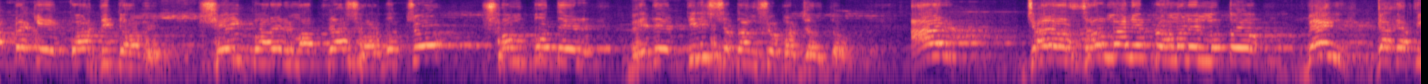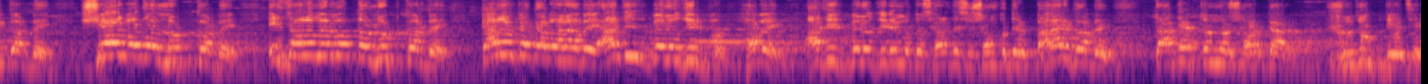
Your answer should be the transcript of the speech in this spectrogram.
আপনাকে কর দিতে হবে। সেই করের মাত্রা সর্বোচ্চ সম্পদের ভেদে তিরিশ শতাংশ পর্যন্ত। আর যারা সালমান রহমানের মতো ব্যাংক ডাকাতি করবে, শেয়ার বাজার লুট করবে, ইসলামের মতো লুট করবে কালো টাকা বানাবে আজিজ বেনজির হবে, আজিজ বেনজিরের মতো সারা দেশে সম্পদের পাহাড় করবে, তাদের জন্য সরকার সুযোগ দিয়েছে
